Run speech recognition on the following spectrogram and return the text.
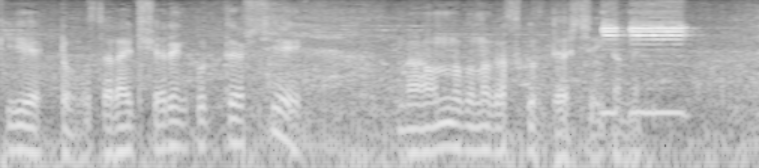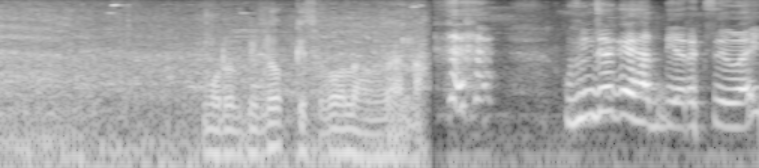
কি একটা অবস্থা রাইড শেয়ারিং করতে আসছি না অন্য কোনো কাজ করতে আসছি এখানে? মুরব্বী লোক কিছু বলা যায় না। কোন জায়গায় হাত দিয়ে রাখছে ভাই?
